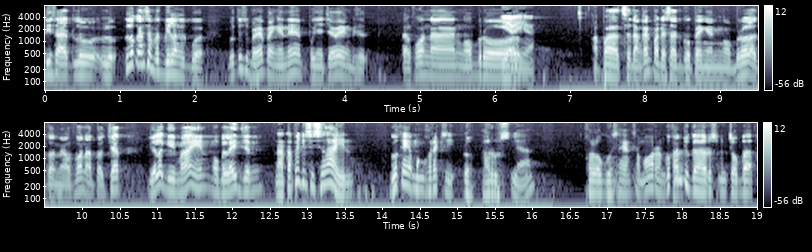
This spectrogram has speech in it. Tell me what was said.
di saat lu lu lu kan sempat bilang ke gue, gue tuh sebenarnya pengennya punya cewek yang bisa teleponan, ngobrol. Iya, iya. Apa sedangkan pada saat gue pengen ngobrol atau nelpon atau chat, dia lagi main Mobile Legend. Nah, tapi di sisi lain, gue kayak mengkoreksi, loh harusnya kalau gue sayang sama orang, gue kan Har- juga harus mencoba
